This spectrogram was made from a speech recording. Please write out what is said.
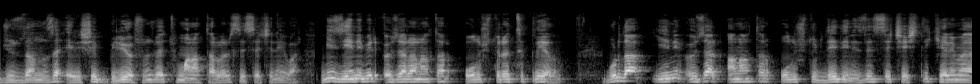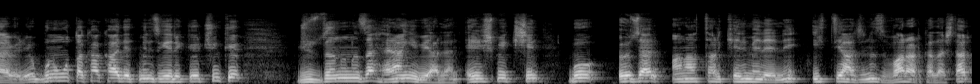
cüzdanınıza erişebiliyorsunuz ve tüm anahtarları siz seçeneği var. Biz yeni bir özel anahtar oluştura tıklayalım. Burada yeni özel anahtar oluştur dediğinizde size çeşitli kelimeler veriyor. Bunu mutlaka kaydetmeniz gerekiyor. Çünkü cüzdanınıza herhangi bir yerden erişmek için bu özel anahtar kelimelerine ihtiyacınız var arkadaşlar.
